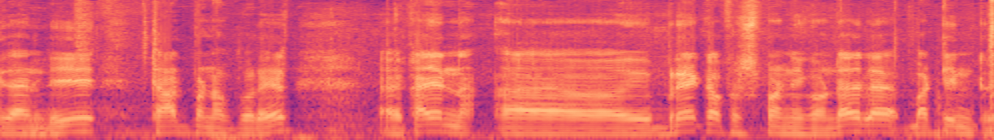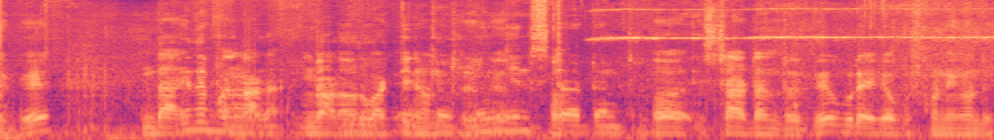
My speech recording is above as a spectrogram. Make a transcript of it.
இதாண்டி ஸ்டார்ட் பண்ண போறார் கயண்ணா பிரேக்கை புஷ் பண்ணி கொண்டு அதில் பட்டின் இருக்கு. இந்த இங்கால ஒரு பட்டின் ஒன்று இருக்கு. ஸ்டார்ட் இருக்கு. பிரேக்கை புஷ் பண்ணி கொண்டு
